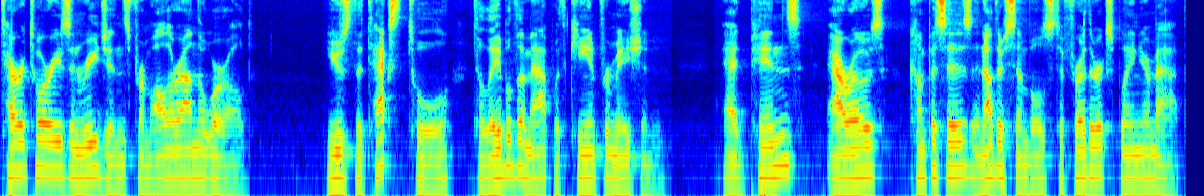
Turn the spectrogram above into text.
territories, and regions from all around the world. Use the Text tool to label the map with key information. Add pins, arrows, compasses, and other symbols to further explain your map.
